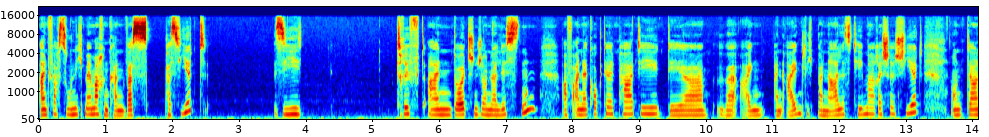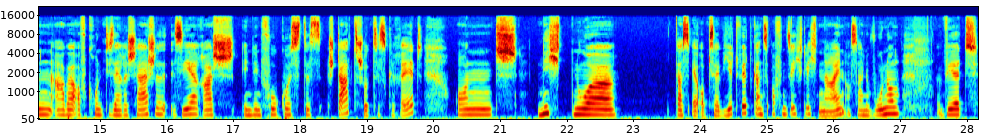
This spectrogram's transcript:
einfach so nicht mehr machen kann. Was passiert? Sie trifft einen deutschen Journalisten auf einer Cocktailparty, der über ein, ein eigentlich banales Thema recherchiert und dann aber aufgrund dieser Recherche sehr rasch in den Fokus des Staatsschutzes gerät und nicht nur dass er observiert wird, ganz offensichtlich. Nein, auch seine Wohnung wird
